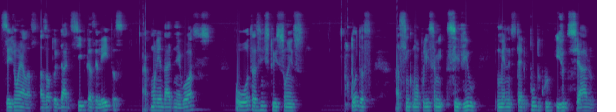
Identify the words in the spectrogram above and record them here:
sejam elas as autoridades cívicas eleitas, a comunidade de negócios ou outras instituições, todas, assim como a Polícia Civil, o Ministério Público e Judiciário,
